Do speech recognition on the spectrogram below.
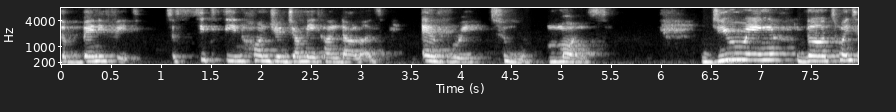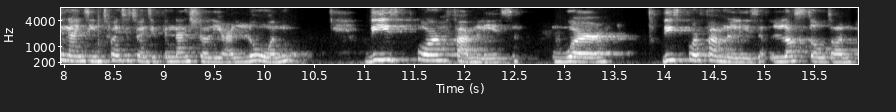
the benefit to 1600 Jamaican dollars every two months. During the 2019-2020 financial year alone, these poor families were these poor families lost out on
